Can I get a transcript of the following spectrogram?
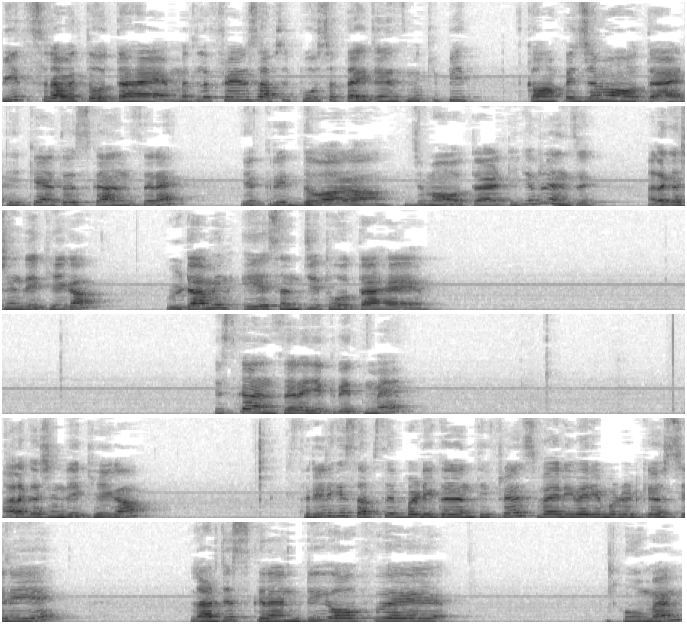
पीत स्रावित होता है। मतलब फ्रेंड्स आपसे पूछ सकता है एग्ज़ाम्स में कि पीत कहाँ पे जमा होता है, ठीक है? तो इसका आंसर है यकृत द्वारा जमा होता है, ठीक है फ्रेंड्स अगला क्वेश्चन देखिएगा। विटामिन ए संचित होता है। इसका आंसर है यकृत में। अगला क्वेश्चन देखिएगा। शरीर की सबसे बड़ी ग्रंथि friends very very important question है ये। लार्जेस्ट ग्रंथि ऑफ़ ह्यूमन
